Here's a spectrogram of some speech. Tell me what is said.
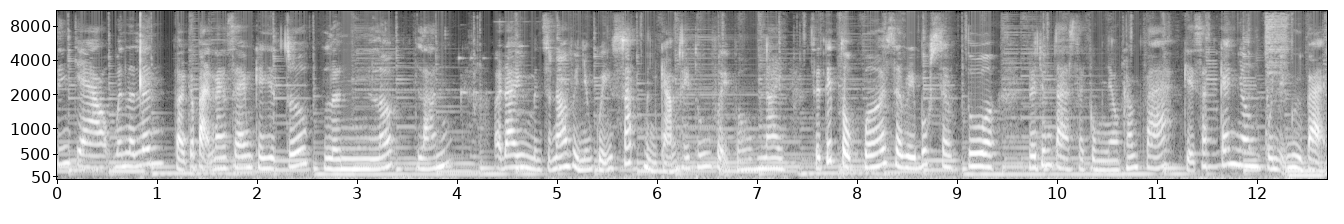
Xin chào, mình là Linh và các bạn đang xem kênh youtube Linh Lớp Lánh. Ở đây mình sẽ nói về những quyển sách mình cảm thấy thú vị và hôm nay sẽ tiếp tục với series Bookshelf Tour nơi chúng ta sẽ cùng nhau khám phá kệ sách cá nhân của những người bạn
